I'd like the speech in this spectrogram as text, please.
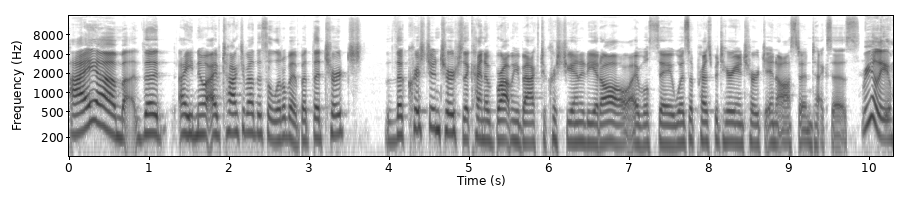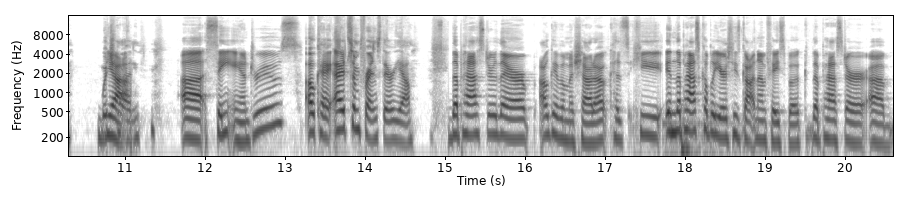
I um the I know I've talked about this a little bit, but the church the Christian church that kind of brought me back to Christianity at all, I will say, was a Presbyterian church in Austin, Texas. Really? Which yeah. one? Uh St. Andrews. Okay, I had some friends there, yeah. The pastor there i'll give him a shout out because he in the past couple years he's gotten on facebook the pastor um,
